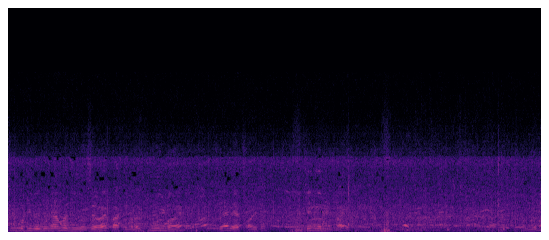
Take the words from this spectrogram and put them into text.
टिमको डिफेन्स पनि राम्रो खेल्छ है पास नम्बर है टुमा है बिहान हेर छ है चेन्ज गर्नु भाइ भन्नु न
